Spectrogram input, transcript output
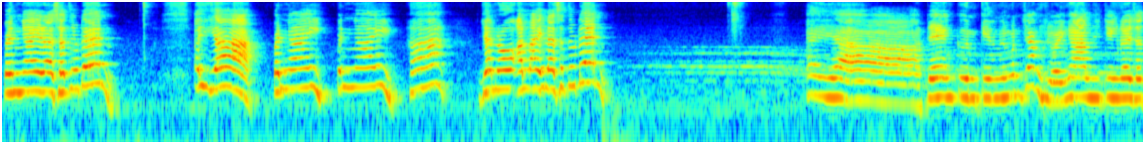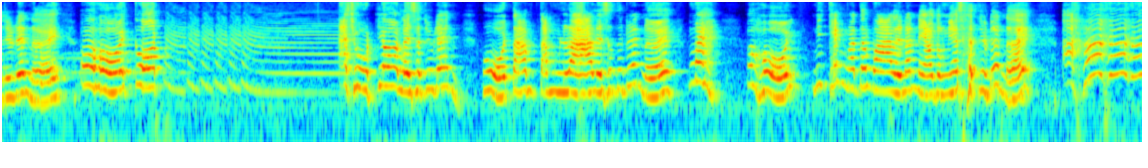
เป็นไงล่ะสติวเดนไอ้ยาเป็นไง เป็นไง ฮะ อย่ารออะไรล่ะสติวเดน ไอ้ยาแดงกืนกินมันช่างสวยงามจริง ๆ เลยสติวเดนเอ๋ยโอ้โหกดอาชุดยอดเลยสติวเดนโอ้โหตามตำราเลยสติวเดนเอ๋ยแม่โอ้โหนี่แท่งมาตะวาเลยนะแนวตรงเนี้ยสติวเดนเอ๋ยอ่าฮ่าฮ่าฮ่า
